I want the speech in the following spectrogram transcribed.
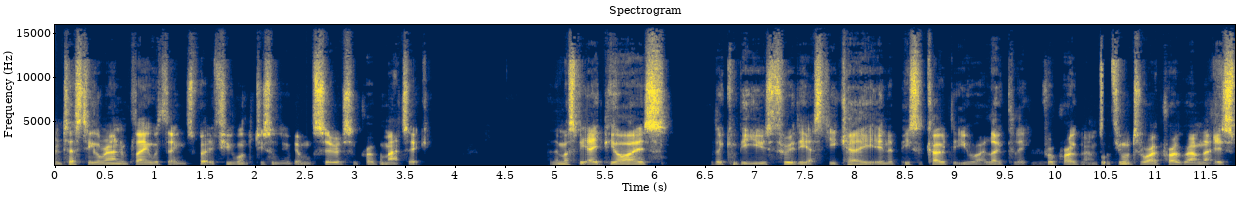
and testing around and playing with things. But if you want to do something a bit more serious and programmatic, there must be APIs that can be used through the SDK in a piece of code that you write locally mm-hmm. for a program. So if you want to write a program that is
